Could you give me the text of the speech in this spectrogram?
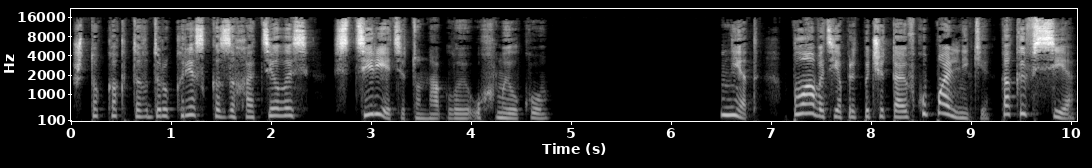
что как-то вдруг резко захотелось стереть эту наглую ухмылку. «Нет, плавать я предпочитаю в купальнике, как и все»,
